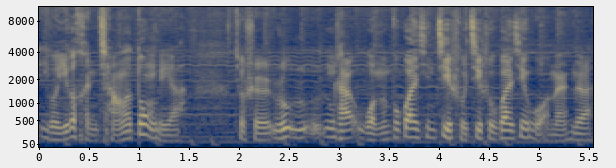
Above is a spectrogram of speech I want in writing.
有一个很强的动力啊，就是如如那啥，我们不关心技术，技术关心我们，对吧？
